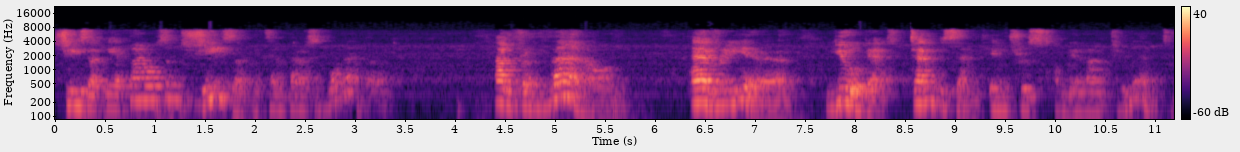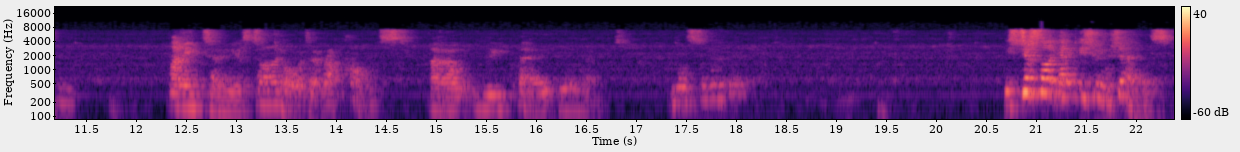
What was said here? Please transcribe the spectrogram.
She's at the a thousand, she's at the ten thousand, whatever. And from then on, every year, you'll get 10% interest on the amount you lent me. And in 10 years' time, or whatever I promised, I'll repay the amount. You are still with it? It's just like issuing shares.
